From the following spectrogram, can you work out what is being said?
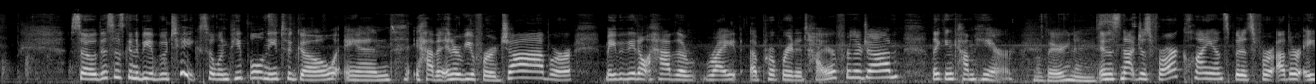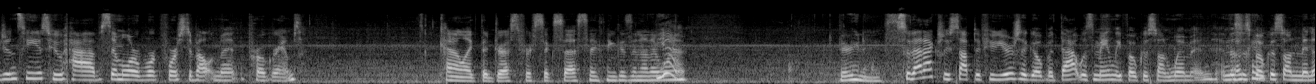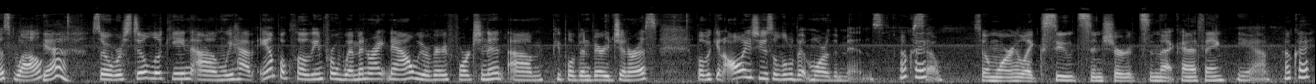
So this is going to be a boutique. So when people need to go and have an interview for a job, or maybe they don't have the right appropriate attire for their job, they can come here. Well, very nice. And it's not just for our clients, but it's for other agencies who have similar workforce development programs. kind of like the Dress for Success, I think, is another Yeah. one. Very nice. So that actually stopped a few years ago, but that was mainly focused on women, and this is focused on men as well. Yeah. So we're still looking. Um, we have ample clothing for women right now. We were very fortunate. Um, people have been very generous, but we can always use a little bit more of the men's. Okay. So So more like suits and shirts and that kind of thing. yeah. Okay.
